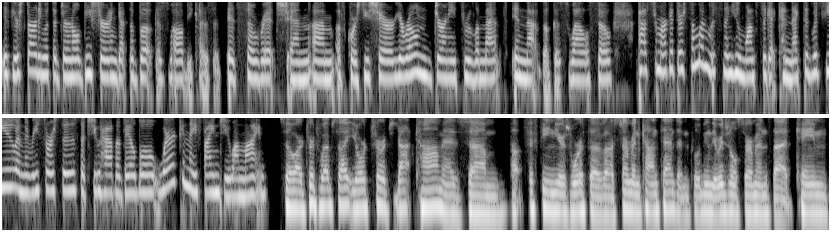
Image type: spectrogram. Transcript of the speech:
if you're starting with the journal, be sure and get the book as well because it, it's so rich. And um, of course, you share your own journey through lament in that book as well. So, Pastor Mark, if there's someone listening who wants to get connected with you and the that you have available, where can they find you online? So our church website, yourchurch.com, has um, about 15 years worth of uh, sermon content, including the original sermons that came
